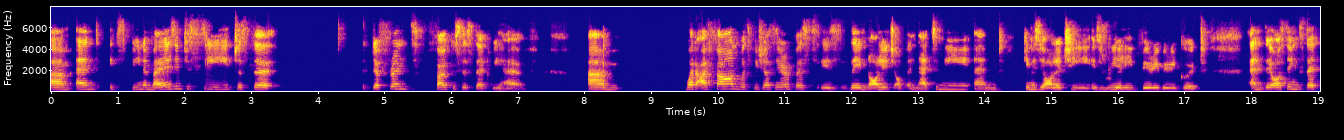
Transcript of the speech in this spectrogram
Um, and it's been amazing to see just the the different focuses that we have. Um, what I found with physiotherapists is their knowledge of anatomy and kinesiology is really very, very good. And there are things that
